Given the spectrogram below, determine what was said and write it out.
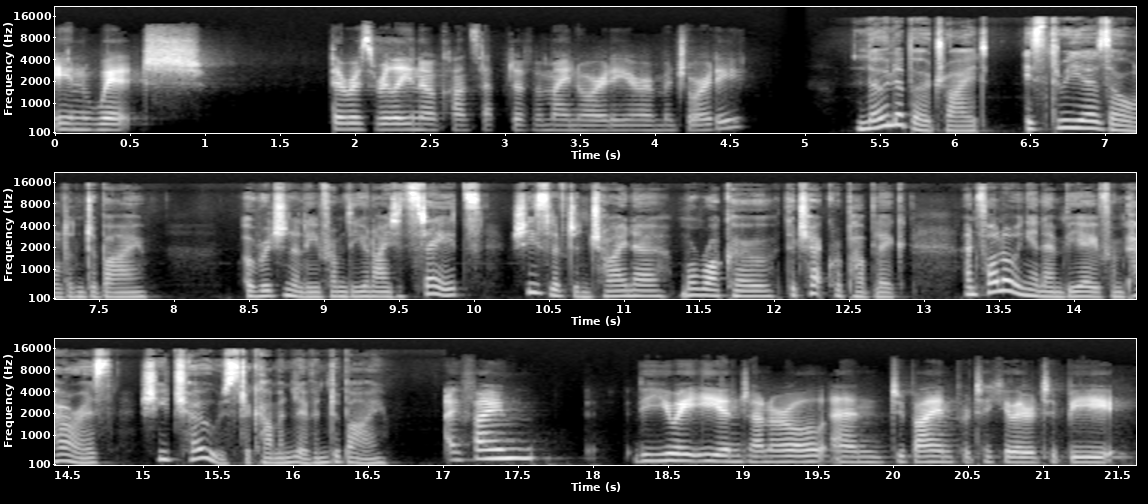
in which there was really no concept of a minority or a majority. Lola Boatwright is three years old in Dubai. Originally from the United States, she's lived in China, Morocco, the Czech Republic, and following an MBA from Paris, she chose to come and live in Dubai. I find the UAE in general and Dubai in particular to be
